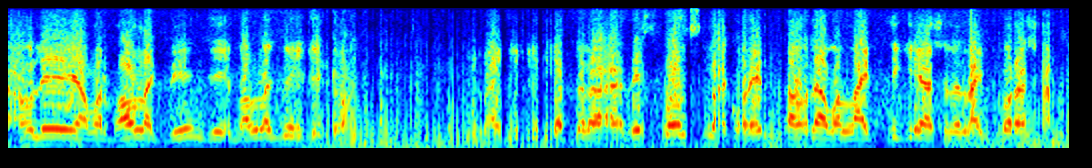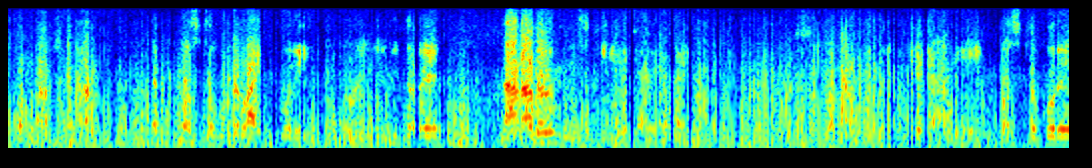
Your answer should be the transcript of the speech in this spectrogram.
তাহলে আমার ভালো লাগবে যে, ভালো লাগবে এই জন্য। লাইভে যদি আপনারা রেসপন্স না করেন, তাহলে আমার লাইভ থেকে আসলে লাইভ করার সার্থকতা আসে না। কষ্ট করে লাইভ করি রুটিনের ভিতরে দাঁড়ানোই মুশকিল এই জায়গাটায়। আমি কষ্ট করে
